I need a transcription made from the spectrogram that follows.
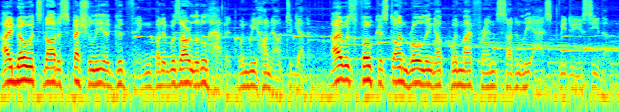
I know it's not especially a good thing, but it was our little habit when we hung out together. I was focused on rolling up when my friend suddenly asked me, Do you see them?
